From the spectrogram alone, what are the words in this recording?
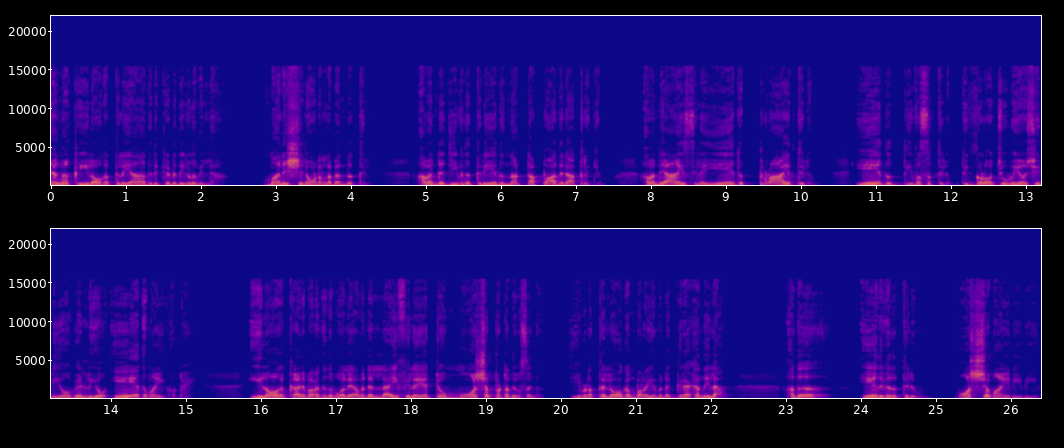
ഞങ്ങൾക്ക് ഈ ലോകത്തിലെ യാതൊരു കെടുതികളുമില്ല. മനുഷ്യനോടുള്ള ബന്ധത്തിൽ അവന്റെ ജീവിതത്തിൽ ഏത് നട്ടപ്പാതിരാത്രിക്കും അവന്റെ ആയുസ്സിലെ ഏത് പ്രായത്തിലും ഏത് ദിവസത്തിലും തിങ്കളോ ചൊവ്വയോ ശനിയോ വെള്ളിയോ ഏതുമായിക്കോട്ടെ ഈ ലോകക്കാർ പറഞ്ഞതുപോലെ അവന്റെ ലൈഫിലെ ഏറ്റവും മോശപ്പെട്ട ദിവസങ്ങൾ ഇവിടുത്തെ ലോകം പറയും എന്റെ ഗ്രഹനില അത് ഏത് വിധത്തിലും മോശമായ രീതിയിൽ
